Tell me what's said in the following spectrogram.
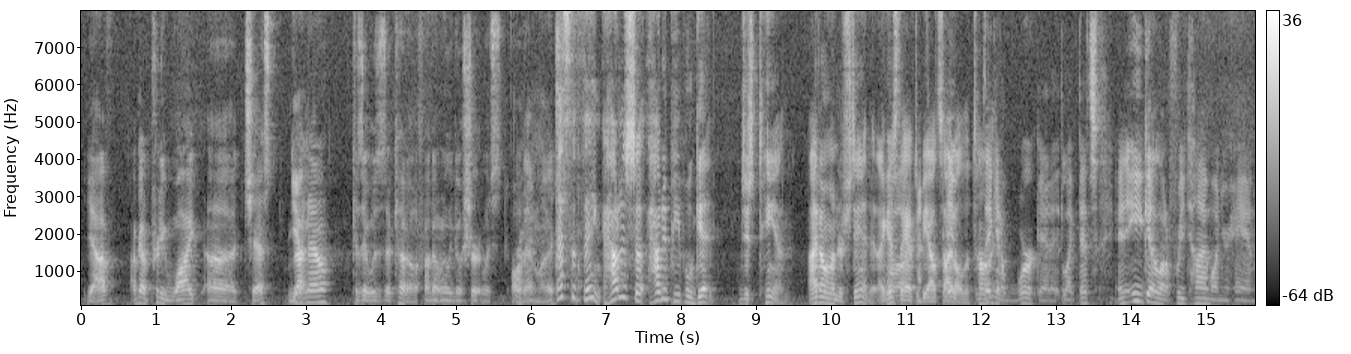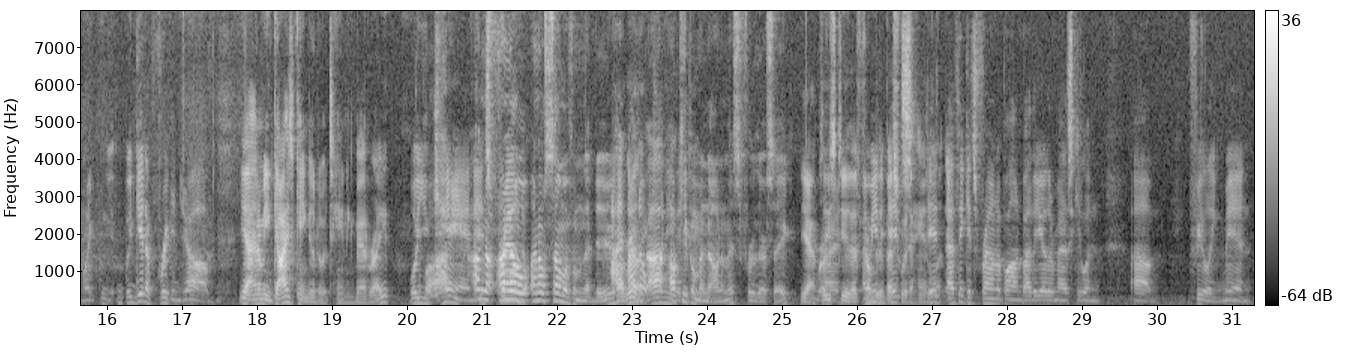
yeah, I've I've got a pretty white uh, chest Yeah. right now because it was a cutoff. I don't really go shirtless all that much. That's the thing. How does how do people get just tan? I don't understand it. I guess they have to be outside it- all the time. They gotta work at it. Like that's, and you get a lot of free time on your hand. Like, get a freaking job. yeah, and I mean, guys can't go to a tanning bed, right? Well, you Well, can. I, it's know, I know. I know some of them that do. I- I really? know I, plenty I'll keep them do. anonymous for their sake. Yeah, please do. That's I probably mean, the best way to handle it. I think it's frowned upon by the other masculine um, feeling men,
